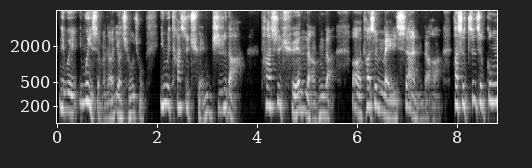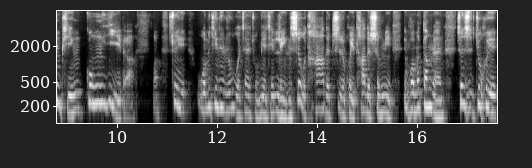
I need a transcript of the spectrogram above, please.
那位为什么呢？要求主，因为他是全知的。他是全能的，哦，他是美善的，哈，他是支持公平公义的，啊，所以，我们今天如果在主面前领受他的智慧、他的生命，我们当然真是就会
